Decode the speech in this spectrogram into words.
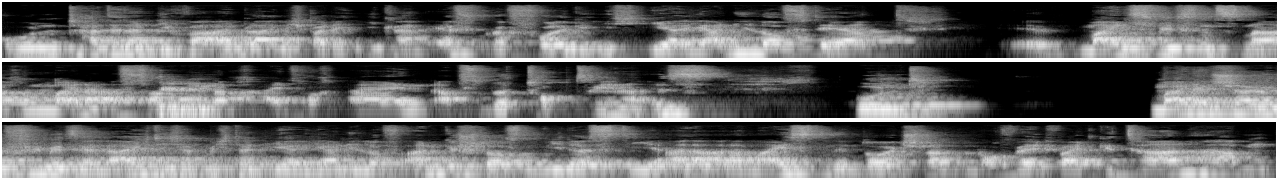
und hatte dann die Wahl, bleibe ich bei der IKMF oder folge ich eher Janilov, der äh, meines Wissens nach und meiner Erfahrung nach einfach ein absoluter Top-Trainer ist. Und meine Entscheidung fiel mir sehr leicht. Ich habe mich dann eher Janilov angeschlossen, wie das die aller, allermeisten in Deutschland und auch weltweit getan haben.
